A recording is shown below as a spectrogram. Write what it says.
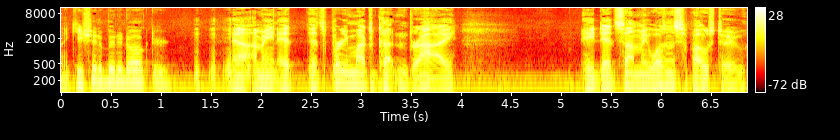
like you should have been a doctor. yeah, I mean it. It's pretty much cut and dry. He did something he wasn't supposed to.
